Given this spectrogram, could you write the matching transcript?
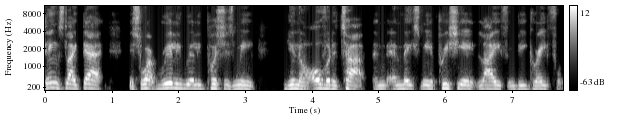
things like that is what really, really pushes me, you know, over the top and, and makes me appreciate life and be grateful.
